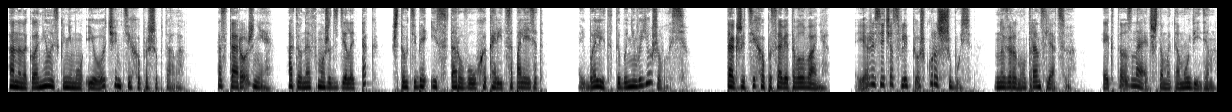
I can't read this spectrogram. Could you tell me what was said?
Она наклонилась к нему и очень тихо прошептала. «Осторожнее, а то Неф может сделать так, что у тебя из второго уха корица полезет. Ай, болит, ты бы не выёживалась». Так же тихо посоветовал Ваня. «Я же сейчас в лепёшку расшибусь, но верну трансляцию. И кто знает, что мы там увидим.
